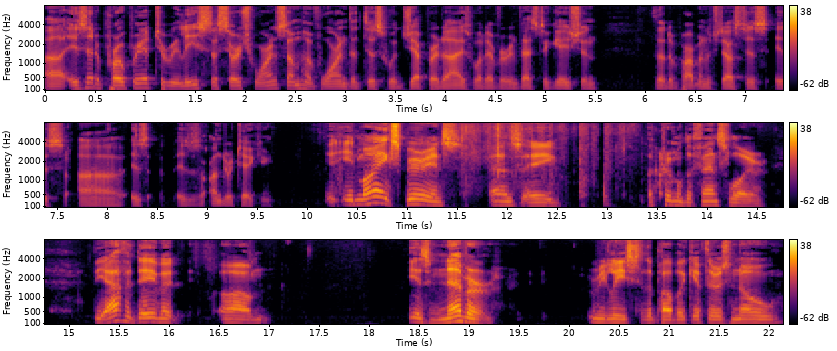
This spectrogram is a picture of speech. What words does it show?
uh, is it appropriate to release the search warrant? Some have warned that this would jeopardize whatever investigation the Department of Justice is uh, is is undertaking in my experience as a a criminal defense lawyer, the affidavit um, is never released to the public if there's no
